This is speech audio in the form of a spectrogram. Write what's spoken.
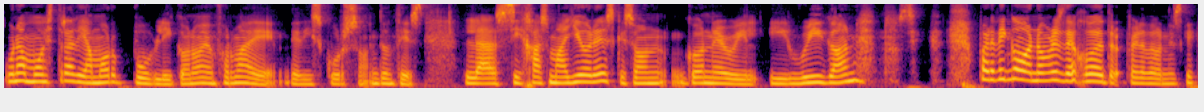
una muestra de amor público, ¿no? En forma de, de discurso. Entonces, las hijas mayores, que son Goneril y Regan, no sé, parecen como nombres de juego de perdón, es que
